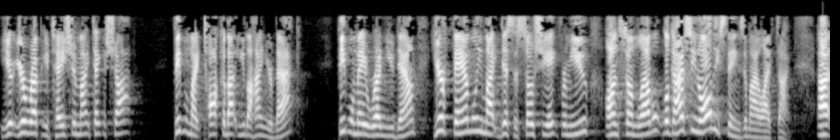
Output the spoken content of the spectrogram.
your, your reputation might take a shot. People might talk about you behind your back. People may run you down. Your family might disassociate from you on some level. Look, I've seen all these things in my lifetime. Uh,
